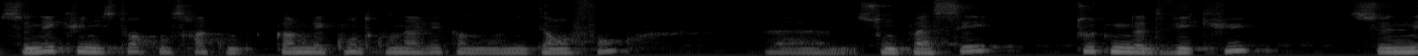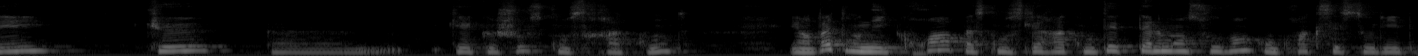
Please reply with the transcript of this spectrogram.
ce n'est qu'une histoire qu'on se raconte, comme les contes qu'on avait quand on était enfant, son passé, toute notre vécu, ce n'est que quelque chose qu'on se raconte. Et en fait, on y croit parce qu'on se l'est raconté tellement souvent qu'on croit que c'est solide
